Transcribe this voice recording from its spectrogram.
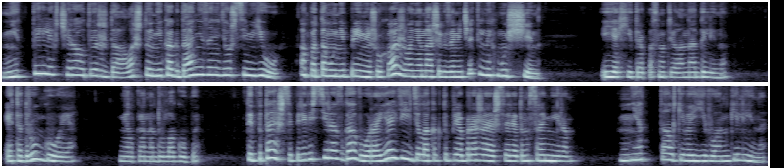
Не ты ли вчера утверждала, что никогда не заведешь семью, а потому не примешь ухаживания наших замечательных мужчин? И я хитро посмотрела на Аделину. Это другое. Мелко надула губы. Ты пытаешься перевести разговор, а я видела, как ты преображаешься рядом с Рамиром. Не отталкивай его, Ангелина.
